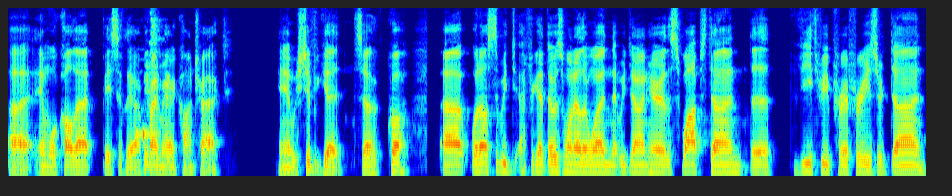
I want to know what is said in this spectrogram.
uh, and we'll call that basically our primary contract, and we should be good. So cool. Uh, what else did we? Do? I forget. There was one other one that we done here. The swap's done. The V3 peripheries are done.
